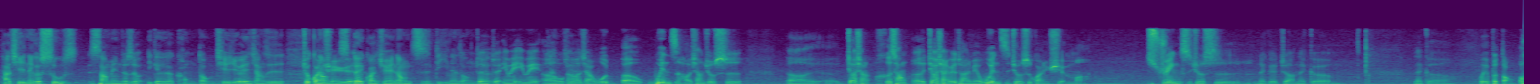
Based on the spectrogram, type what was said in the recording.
它其实那个树上面都是一个一个孔洞，其实就有点像是就管弦乐，对管弦乐那种直笛那种。对对，因为因为呃我刚刚讲 wood 呃 winds 好像就是呃交响合唱呃交响乐团里面 winds 就是管弦嘛，strings 就是那个叫那个那个我也不懂，我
